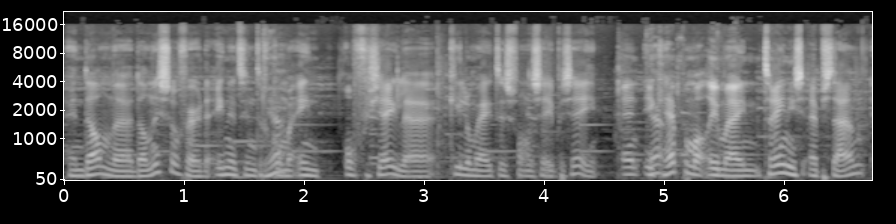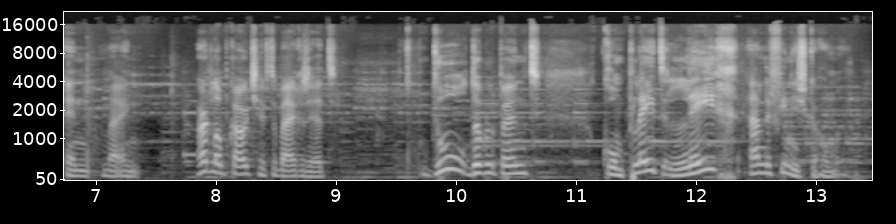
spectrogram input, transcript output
en dan, eh, dan is zover de 21,1 officiële kilometers van de CPC. En ik heb hem al in mijn trainingsapp staan. En mijn hardloopcoach heeft erbij gezet. Doel, dubbele punt, compleet leeg aan de finish komen.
